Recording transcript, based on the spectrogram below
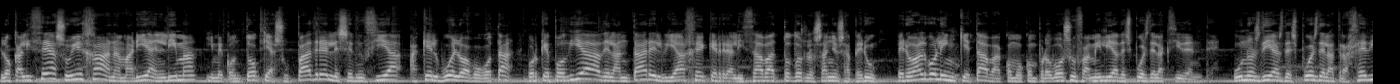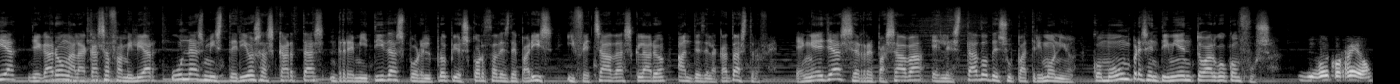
Localicé a su hija Ana María en Lima y me contó que a su padre le seducía aquel vuelo a Bogotá, porque podía adelantar el viaje que realizaba todos los años a Perú. Pero algo le inquietaba, como comprobó su familia después del accidente. Unos días después de la tragedia, llegaron a la casa familiar unas misteriosas cartas remitidas por el propio Escorza desde París y fechadas, claro, antes de la catástrofe. En ellas se repasaba el estado de su patrimonio, como un presentimiento algo confuso. Llegó el correo,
